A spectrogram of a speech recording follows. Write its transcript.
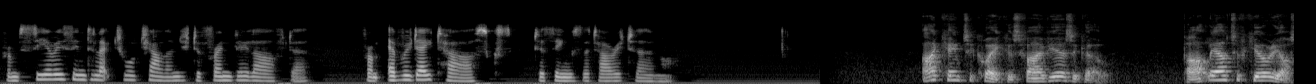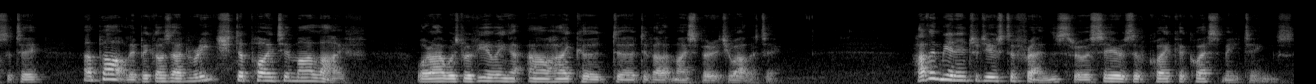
from serious intellectual challenge to friendly laughter, from everyday tasks to things that are eternal. I came to Quakers five years ago partly out of curiosity and partly because I'd reached a point in my life where I was reviewing how I could uh, develop my spirituality. Having been introduced to friends through a series of Quaker Quest meetings,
